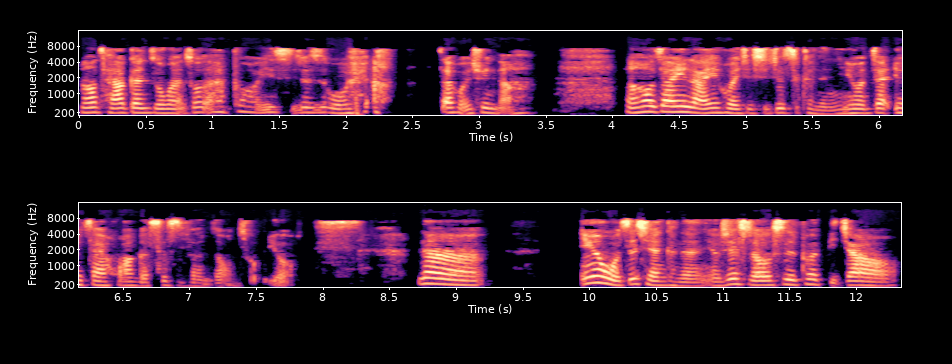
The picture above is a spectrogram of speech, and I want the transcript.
然后才要跟主管说，啊，不好意思，就是我要 再回去拿，然后这样一来一回，其实就是可能又再又再花个四十分钟左右。那因为我之前可能有些时候是会比较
